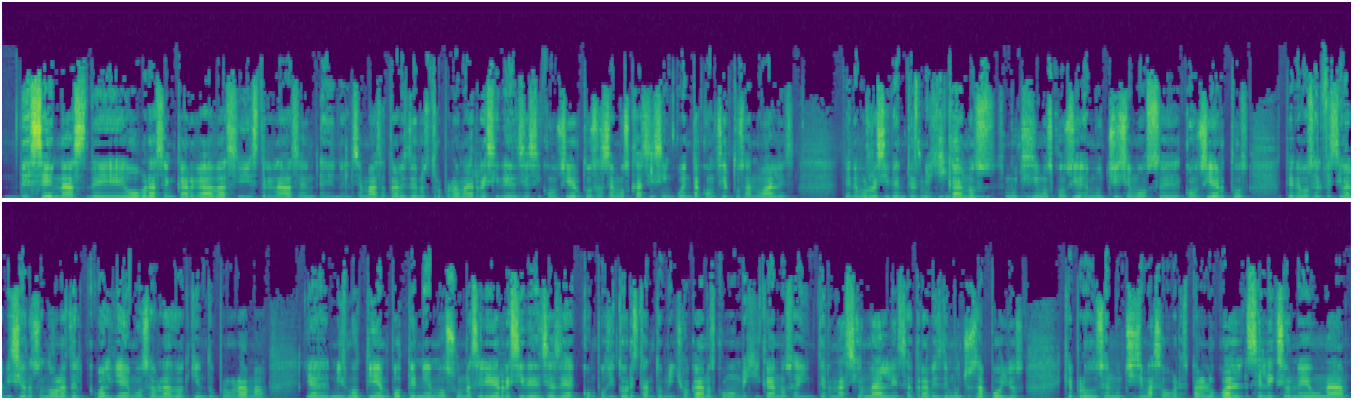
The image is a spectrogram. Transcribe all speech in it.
decenas de obras encargadas y estrenadas en, el CEMAS a través de nuestro programa de residencias y conciertos. Hacemos casi 50 conciertos anuales. Tenemos residentes mexicanos, muchísimos, muchísimos eh, conciertos. Tenemos el Festival Visiones Sonoras, del cual ya hemos hablado aquí en tu programa. Y al mismo tiempo tenemos una serie de residencias de compositores tanto michoacanos como mexicanos e internacionales a través de muchos apoyos que producen muchísimas obras. Para lo cual seleccioné una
